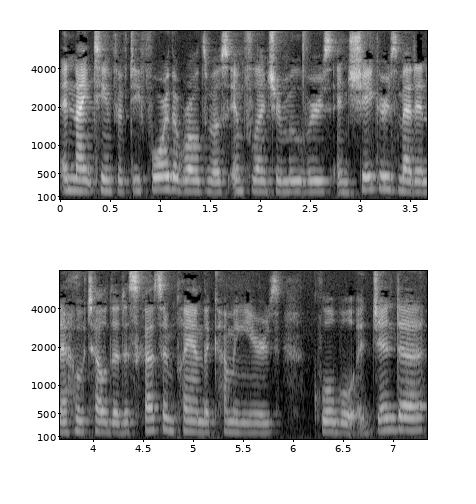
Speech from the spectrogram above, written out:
In 1954, the world's most influential movers and shakers met in a hotel to discuss and plan the coming year's global agenda.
